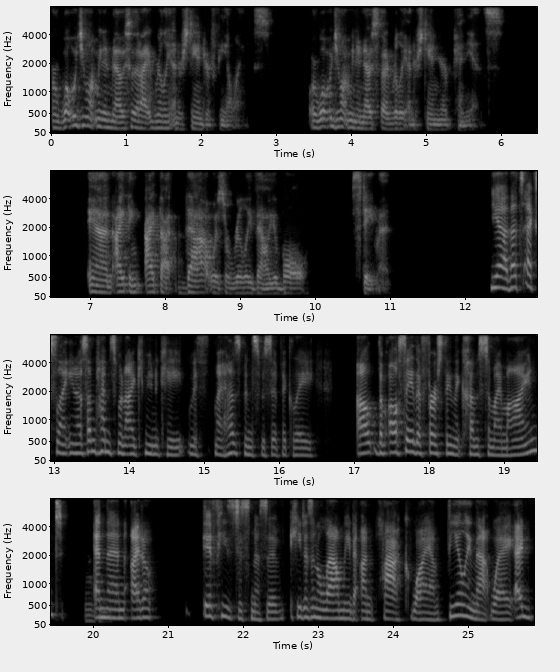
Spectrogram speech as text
Or what would you want me to know so that I really understand your feelings? Or what would you want me to know so that I really understand your opinions? And I think I thought that was a really valuable statement. Yeah, that's excellent. You know, sometimes when I communicate with my husband specifically, I'll the, I'll say the first thing that comes to my mind, Mhm. and then I don't. If he's dismissive, he doesn't allow me to unpack why I'm feeling that way. I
